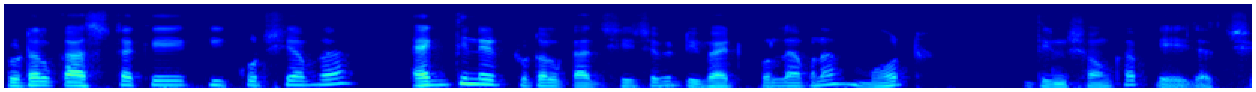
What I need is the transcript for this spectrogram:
টোটাল কাজটাকে কি করছি আমরা? একদিনের টোটাল কাজ হিসেবে ডিভাইড করলে আমরা মোট দিন সংখ্যা পেয়ে যাচ্ছি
